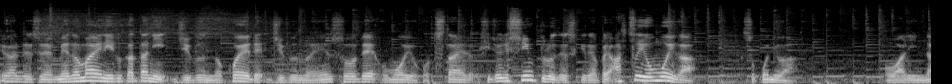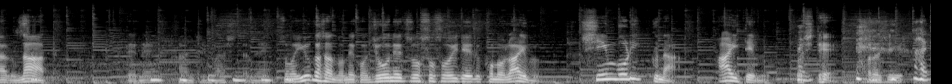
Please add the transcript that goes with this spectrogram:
いわゆるですね、目の前にいる方に自分の声で、自分の演奏で思いをこう伝える。非常にシンプルですけど、やっぱり熱い思いがそこには終わりになるなってねうん、感じましたうん。ね。その優香さんのね、この情熱を注いでいるこのライブ、シンボリックなアイテムとして、私、はい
